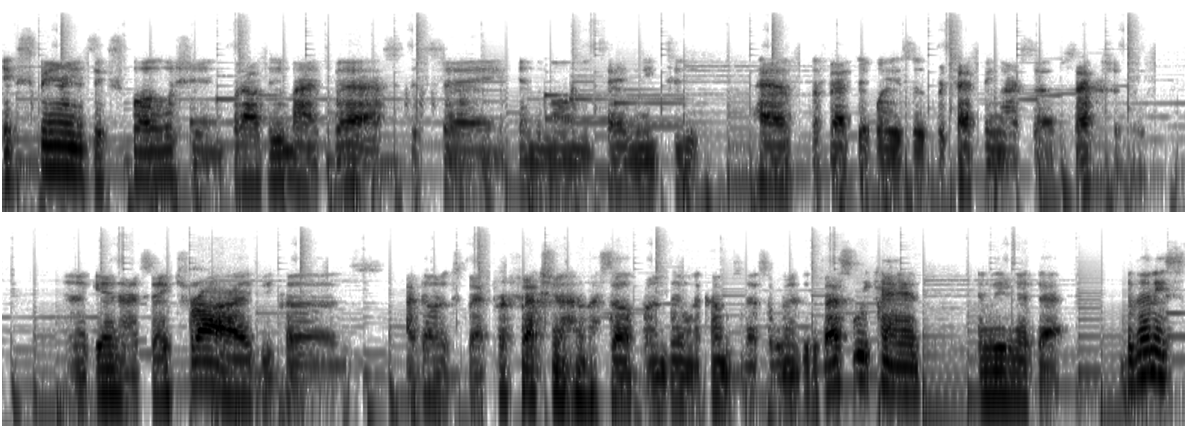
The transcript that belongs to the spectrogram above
experience explosion, but I'll do my best to say in the moment, hey, we need to have effective ways of protecting ourselves sexually. And again, I say try because I don't expect perfection out of myself and then when it comes to that. So we're gonna do the best we can and leaving it at that. But then he's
